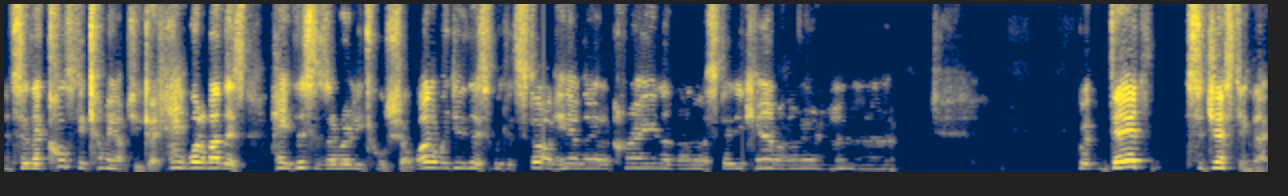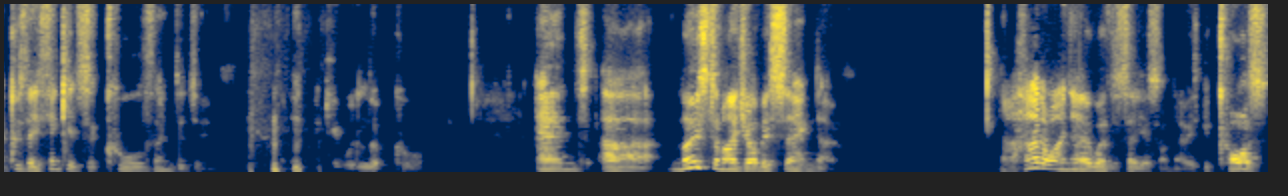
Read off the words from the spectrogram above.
And so they're constantly coming up to you, going, "Hey, what about this? Hey, this is a really cool shot. Why don't we do this? We could start here and there, a crane and then a steady cam." But they're suggesting that because they think it's a cool thing to do. would look cool. And uh, most of my job is saying no. Now, how do I know whether to say yes or no? Is because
